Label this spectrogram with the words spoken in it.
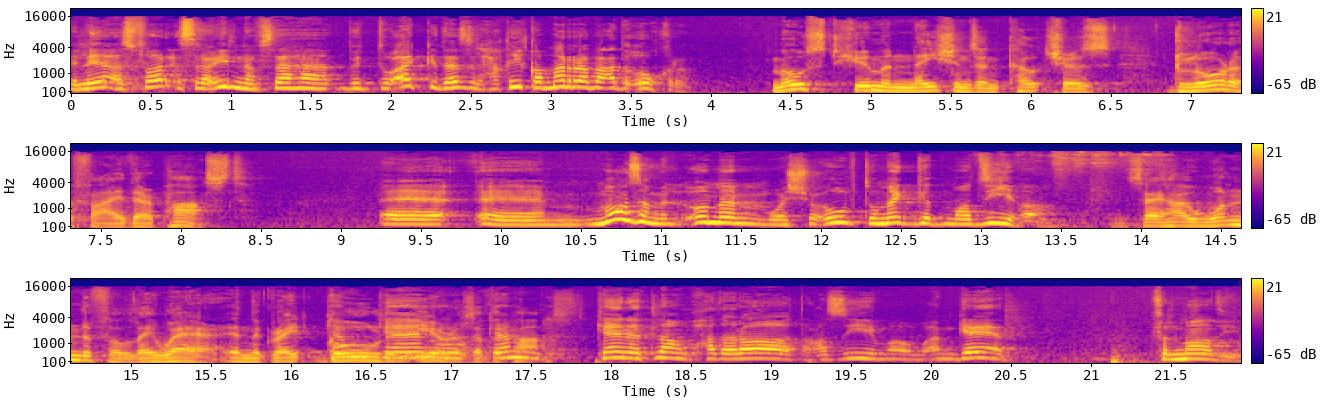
اللي هي اسفار اسرائيل نفسها بتؤكد هذه الحقيقة مرة بعد اخرى Most human nations and cultures glorify their past. آه آه معظم الامم والشعوب تمجد ماضيها Say how wonderful they were in the great كم golden كانوا eras of the كم past. كانت لهم حضارات عظيمة وأمجاد في الماضي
